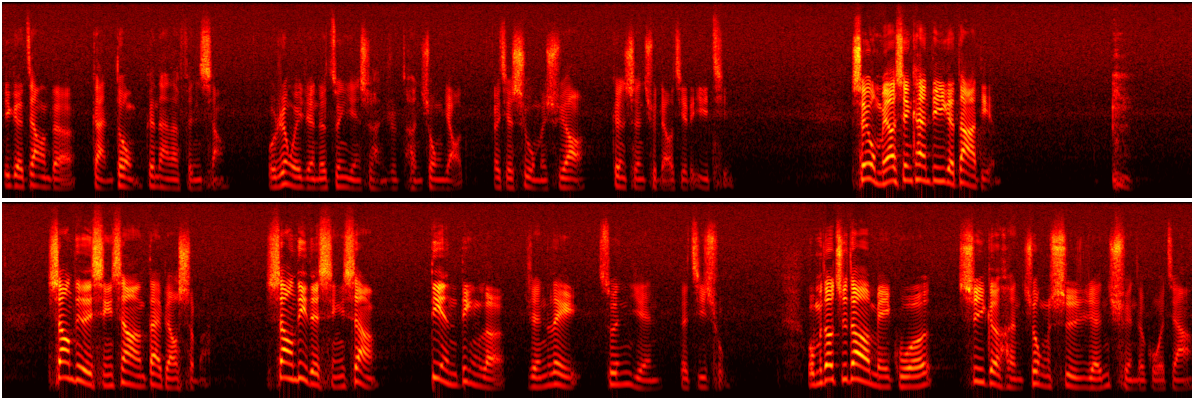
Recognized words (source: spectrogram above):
一个这样的感动，跟大家分享。我认为人的尊严是很很重要的，而且是我们需要更深去了解的议题。所以，我们要先看第一个大点。”上帝的形象代表什么？上帝的形象奠定了人类尊严的基础。我们都知道，美国是一个很重视人权的国家。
